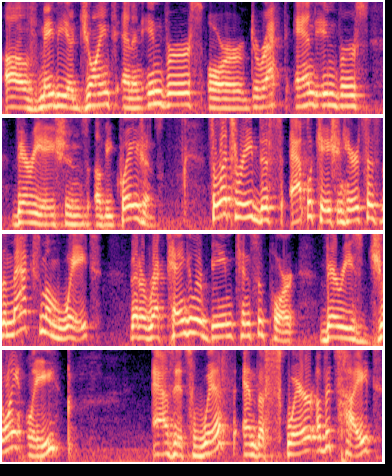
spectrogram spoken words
of maybe a joint and an inverse or direct and inverse variations of equations. So let's read this application here. It says the maximum weight that a rectangular beam can support varies jointly as its width and the square of its height,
